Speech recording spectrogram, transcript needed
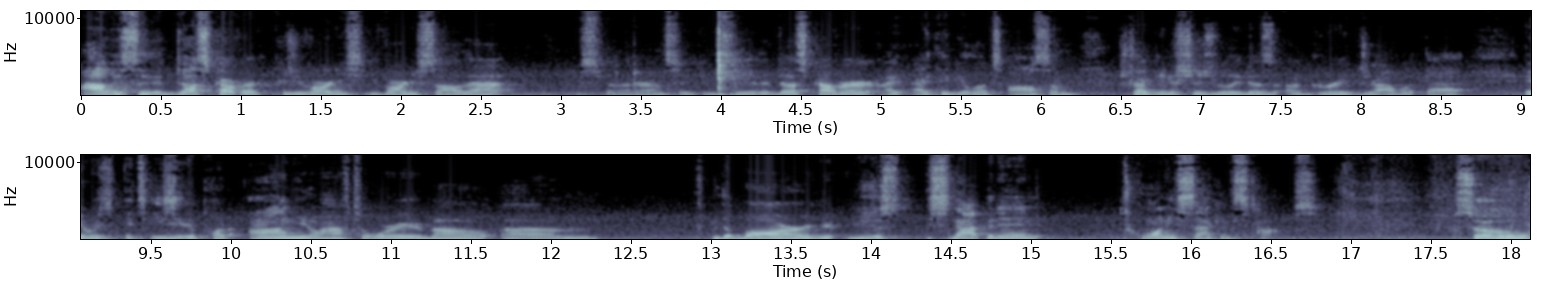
obviously the dust cover because you've already you've already saw that. Spin that around so you can see the dust cover. I, I think it looks awesome. Strike Industries really does a great job with that. It was it's easy to put on. You don't have to worry about um, the bar. You, you just snap it in 20 seconds tops. So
